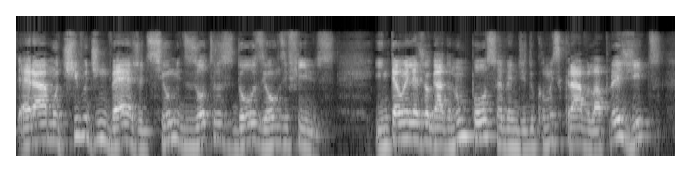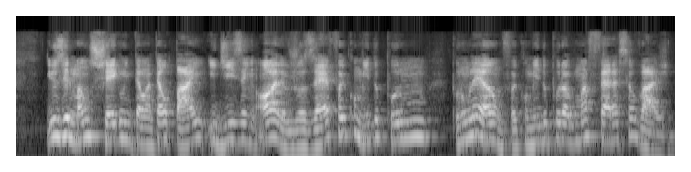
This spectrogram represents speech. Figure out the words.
era motivo de inveja, de ciúme dos outros 12, 11 filhos. Então ele é jogado num poço, é vendido como escravo lá para o Egito. E os irmãos chegam então até o pai e dizem: Olha, o José foi comido por um, por um leão, foi comido por alguma fera selvagem.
